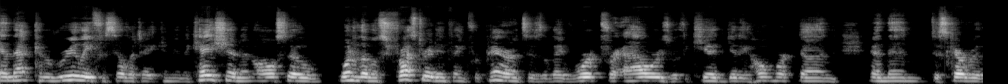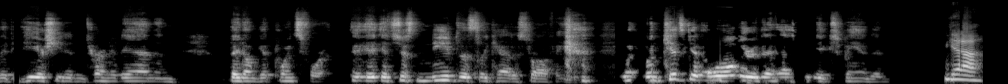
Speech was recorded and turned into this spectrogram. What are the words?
And that can really facilitate communication. And also one of the most frustrating things for parents is that they've worked for hours with the kid getting homework done and then discover that he or she didn't turn it in and they don't get points for it. It's just needlessly catastrophic. when kids get older, that has to be expanded. Yeah.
